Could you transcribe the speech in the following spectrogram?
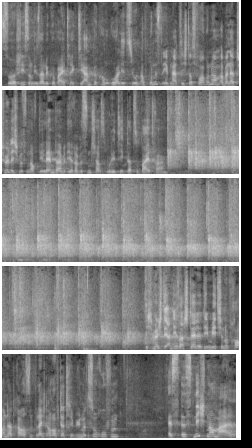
zur Schließung dieser Lücke beiträgt. Die Ampelkoalition auf Bundesebene hat sich das vorgenommen. Aber natürlich müssen auch die Länder mit ihrer Wissenschaftspolitik dazu beitragen. Ich möchte an dieser Stelle die Mädchen und Frauen da draußen, vielleicht auch auf der Tribüne, zurufen, es ist nicht normal,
